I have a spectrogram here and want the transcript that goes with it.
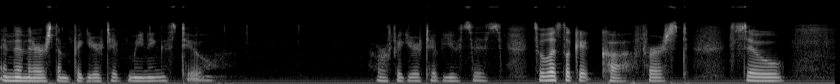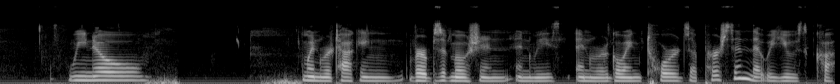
And then there are some figurative meanings too, or figurative uses. So let's look at ka first. So we know when we're talking verbs of motion and we and we're going towards a person that we use ka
